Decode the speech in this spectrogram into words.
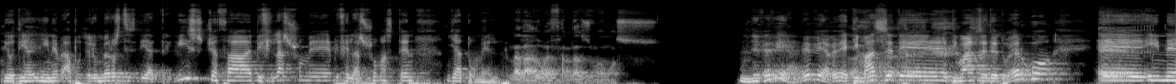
διότι είναι, αποτελούν μέρος της διατριβής και θα επιφυλάσσουμε, επιφυλασσόμαστε για το μέλλον. Να τα δούμε, φαντάζομαι όμως. Ναι, βέβαια, βέβαια. βέβαια. Ετοιμάζεται, ετοιμάζεται το έργο. Ε, είναι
